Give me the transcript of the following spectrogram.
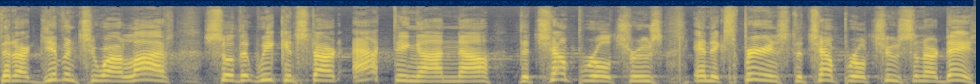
that are given to our lives so that we can start acting on now the temporal truths and experience the temporal truths in our days.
